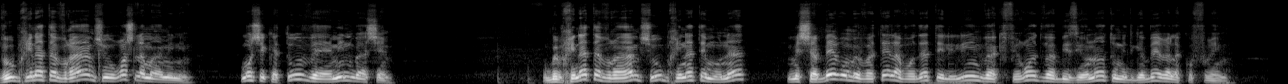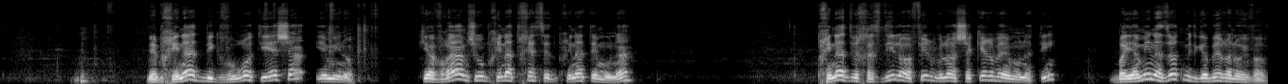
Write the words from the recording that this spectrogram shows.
והוא בחינת אברהם שהוא ראש למאמינים, כמו שכתוב, והאמין בהשם. ובבחינת אברהם, שהוא בחינת אמונה, משבר ומבטל עבודת אלילים והכפירות והביזיונות ומתגבר על הכופרים. בבחינת בגבורות ישע ימינו. כי אברהם שהוא בחינת חסד, בחינת אמונה, בחינת וחסדי לא אפיר ולא אשקר באמונתי, בימין הזאת מתגבר על אויביו.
